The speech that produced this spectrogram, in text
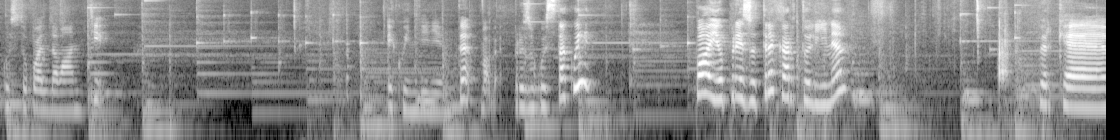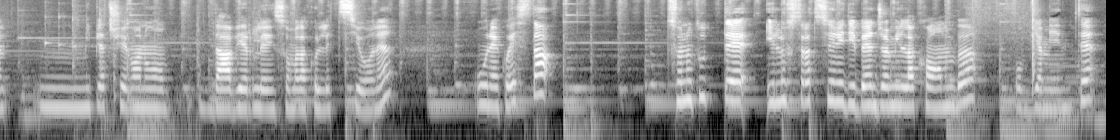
Questo qua è il davanti. E quindi niente, vabbè, ho preso questa qui. Poi ho preso tre cartoline perché mm, mi piacevano da averle insomma da collezione. Una è questa. Sono tutte illustrazioni di Benjamin Lacombe, ovviamente.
